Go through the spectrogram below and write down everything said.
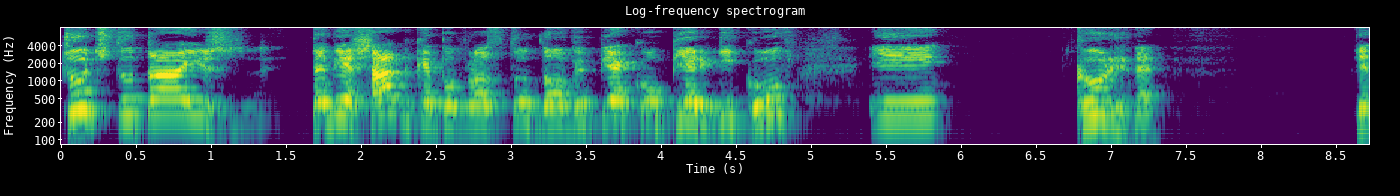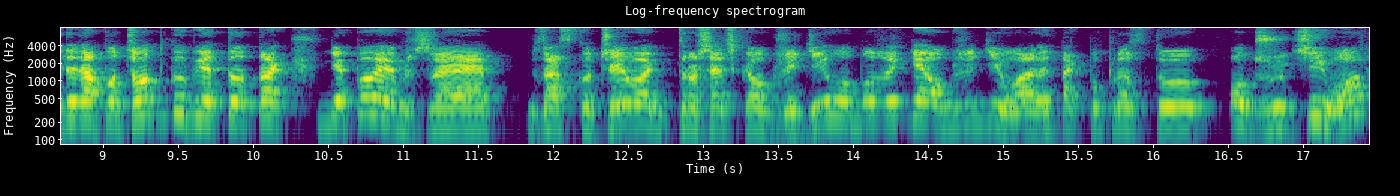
czuć tutaj tę mieszankę po prostu do wypieku pierników i kurde. Kiedy na początku mnie to tak nie powiem, że zaskoczyło, troszeczkę obrzydziło, może nie obrzydziło, ale tak po prostu odrzuciło,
